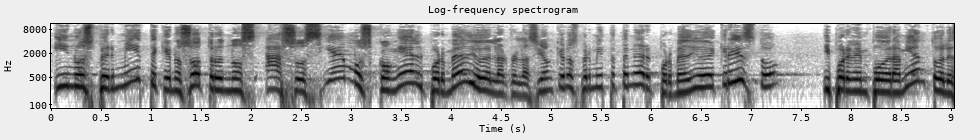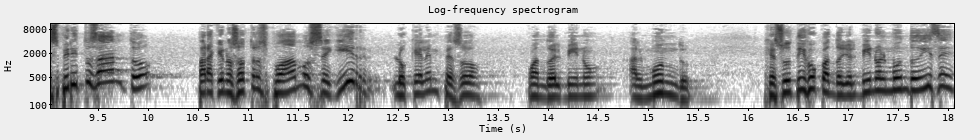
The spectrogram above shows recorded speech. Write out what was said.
y nos permite que nosotros nos asociemos con Él por medio de la relación que nos permite tener por medio de Cristo y por el empoderamiento del Espíritu Santo para que nosotros podamos seguir lo que Él empezó cuando Él vino al mundo. Jesús dijo cuando Él vino al mundo, dice,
